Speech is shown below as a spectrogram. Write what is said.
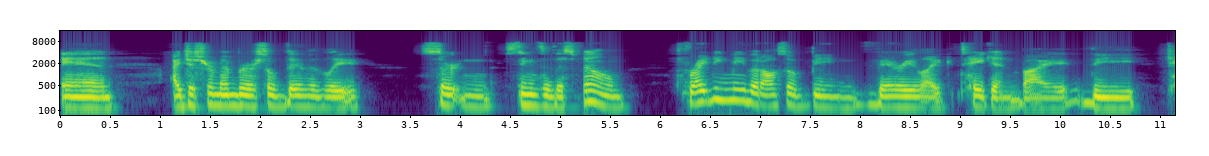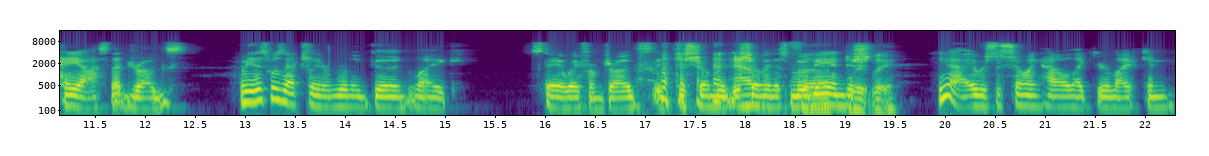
And I just remember so vividly certain scenes of this film frightening me, but also being very like taken by the chaos that drugs. I mean, this was actually a really good like stay away from drugs. It just showed me just showed me this movie and just yeah, it was just showing how like your life can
